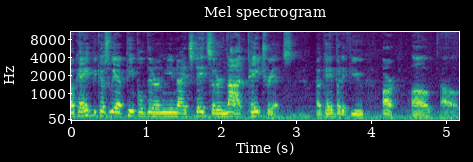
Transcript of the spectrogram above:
Okay, because we have people that are in the United States that are not patriots. Okay, but if you are uh, uh,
